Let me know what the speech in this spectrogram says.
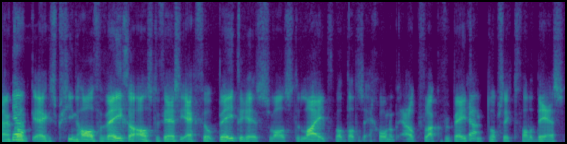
En dan Ja. ik ergens misschien halverwege als de versie echt veel beter is, zoals de Lite. Want dat is echt gewoon op elk vlak een verbetering Ja. ten opzichte van de DS.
